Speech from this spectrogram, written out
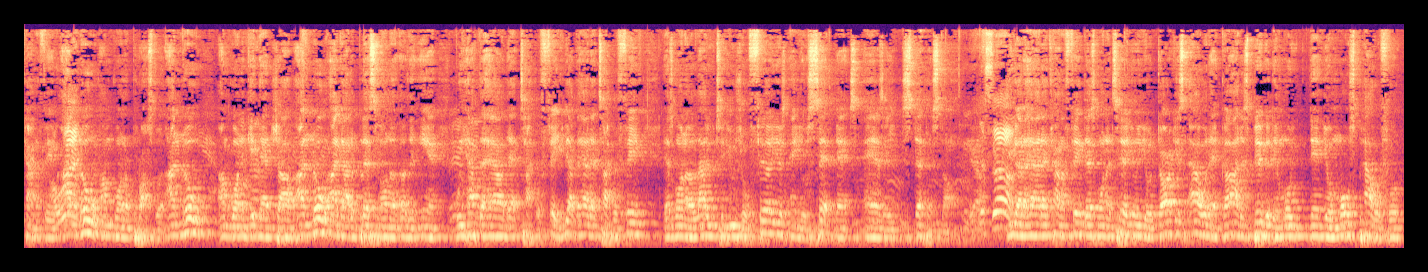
kind of faith. All right. I know I'm going to prosper. I know I'm going to get that job. I know I got a blessing on the other end. We have to have that type of faith. You have to have that type of faith that's going to allow you to use your failures and your setbacks as a stepping stone. Yes, sir. You gotta have that kind of faith that's gonna tell you in your darkest hour that God is bigger than more, than your most powerful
